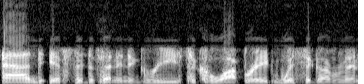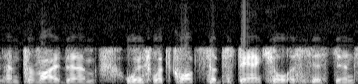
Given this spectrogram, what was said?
and if the defendant agrees to cooperate with the government and provide them with what's called substantial assistance,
